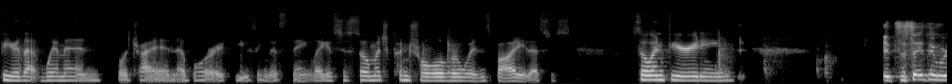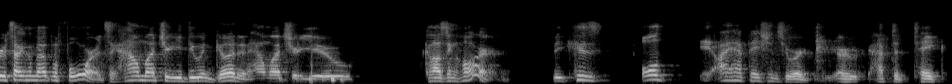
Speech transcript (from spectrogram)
fear that women will try and abort using this thing. Like it's just so much control over women's body that's just so infuriating. It's the same thing we were talking about before. It's like how much are you doing good and how much are you causing harm? Because all I have patients who are or have to take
